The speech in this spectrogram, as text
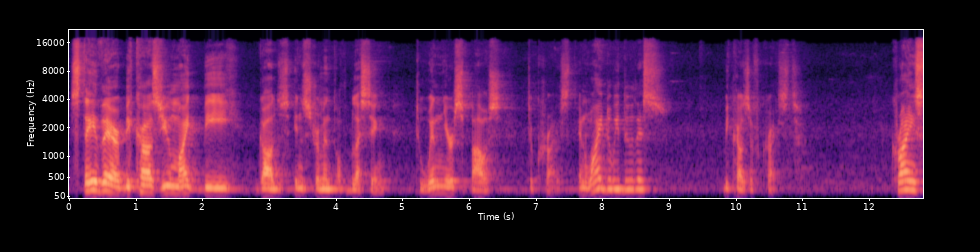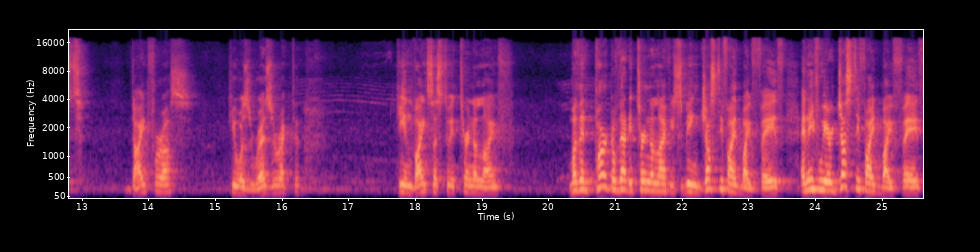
Stay there because you might be God's instrument of blessing to win your spouse to Christ. And why do we do this? Because of Christ. Christ died for us he was resurrected. He invites us to eternal life. But then part of that eternal life is being justified by faith. And if we are justified by faith,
